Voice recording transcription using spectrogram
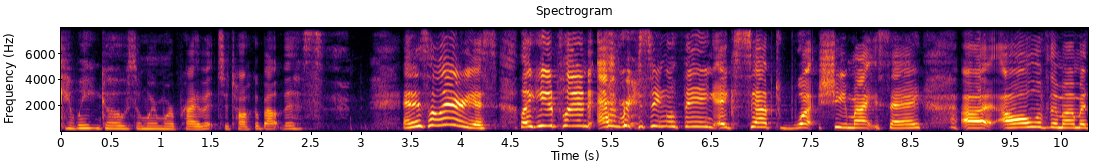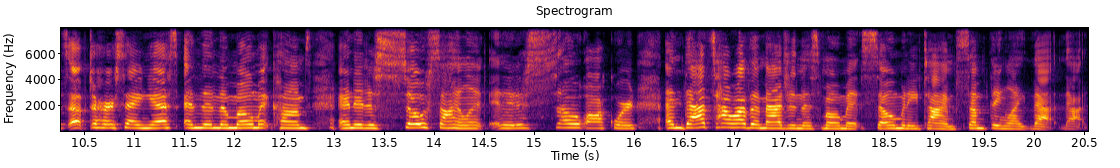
Can we go somewhere more private to talk about this? And it's hilarious. Like he had planned every single thing except what she might say. Uh, all of the moments up to her saying yes, and then the moment comes and it is so silent and it is so awkward. And that's how I've imagined this moment so many times. Something like that, that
